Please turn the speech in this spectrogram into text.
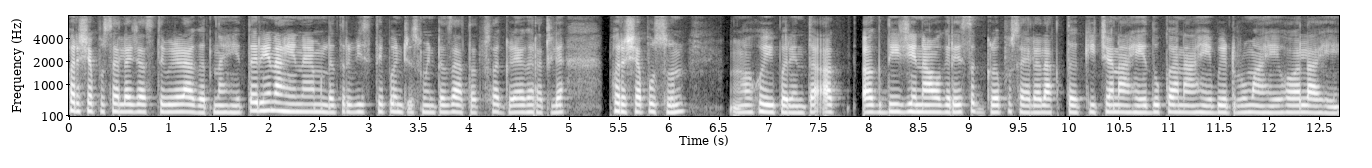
फरशा पुसायला जास्त वेळ लागत नाही. तरी नाही नाही म्हटलं तर वीस ते पंचवीस मिनटं जातात सगळ्या घरातल्या फरशा पुसून. होईपर्यंत अग अगदी जिना वगैरे सगळं पुसायला लागतं. किचन आहे दुकान आहे बेडरूम आहे हॉल आहे.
